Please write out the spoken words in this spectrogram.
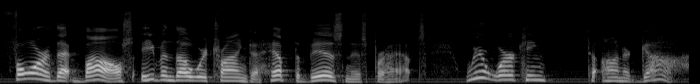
for that boss, even though we're trying to help the business, perhaps. We're working to honor God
